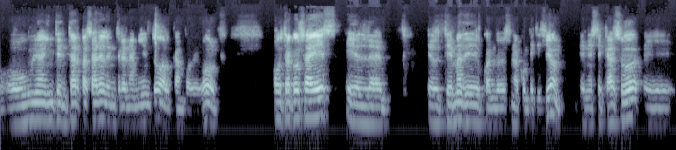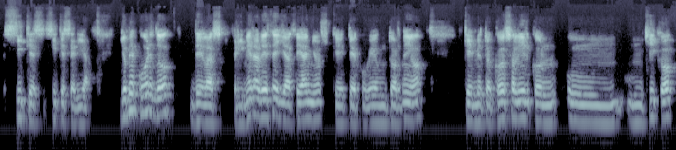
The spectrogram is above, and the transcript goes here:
o una intentar pasar el entrenamiento al campo de golf. Otra cosa es el, el tema de cuando es una competición en ese caso eh, sí, que, sí que sería. Yo me acuerdo de las primeras veces, ya hace años, que, jugué un torneo, que me tocó salir con un, chico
